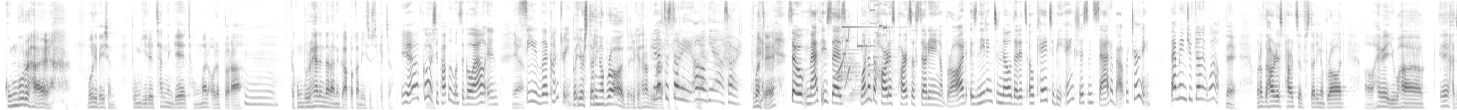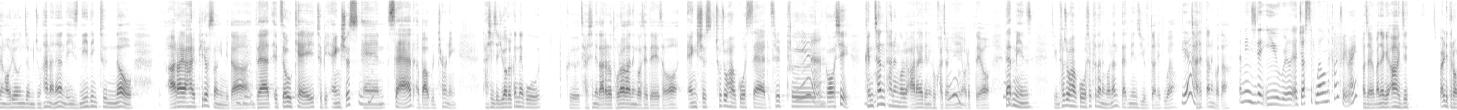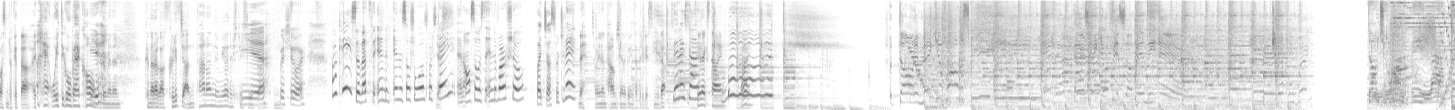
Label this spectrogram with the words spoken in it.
공부를 할 모티베이션, 동기를 찾는 게 정말 어렵더라. 그러니까 공부를 해야 된다라는 그 압박감이 있을 수 있겠죠. Yeah, of course. He probably wants to go out and Yeah. see the country. But you're studying abroad. 이렇게 사람들이 You 말할 have 수 to 있어요. study. Oh, yeah, sorry. 두 번째, So Matthew says, one of the hardest parts of studying abroad is needing to know that it's okay to be anxious and sad about returning. That means you've done it well. 네, one of the hardest parts of studying abroad, 어, 해외 유학의 가장 어려운 점 중 하나는 is needing to know 알아야 할 필요성입니다. That it's okay to be anxious and sad about returning. 다시 이제 유학을 끝내고 그 자신의 나라로 돌아가는 것에 대해서 anxious 초조하고 sad 슬픈 Yeah. 것이 괜찮다는 걸 알아야 되는 그 과정이 어렵대요. That means 지금 초조하고 슬프다는 거는 that means you've done it well. Yeah. 잘했다는 거다. That means that you really adjusted well in the country, right? 맞아요. 만약에 아 이제 빨리 들어갔으면 좋겠다. I can't wait to go back home. Yeah. 그러면은 그 나라가 그립지 않다는 의미가 될 수도 있으니까. Yeah, for sure. Okay, so that's the end of In the Social World for today, Yes. and also it's the end of our show, but just for today. 네, 저희는 다음 시간에 또 인사드리겠습니다. See you next time. See you next time. Bye. Bye. But don't it make you wanna scream and shake your fists up in the air? Be careful where you. Don't you wanna be like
